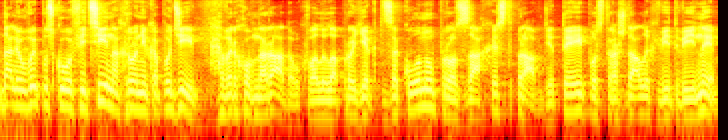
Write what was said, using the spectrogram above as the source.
Далі у випуску офіційна хроніка подій. Верховна Рада ухвалила проєкт закону про захист прав дітей, постраждалих від війни.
